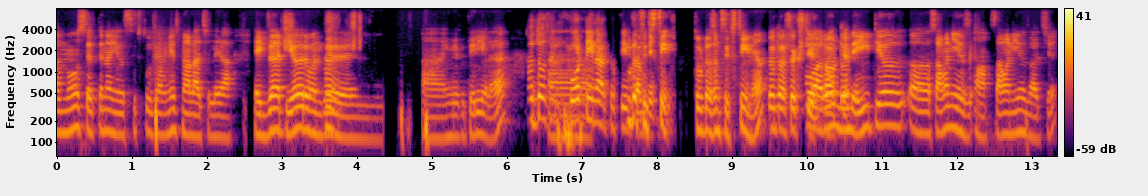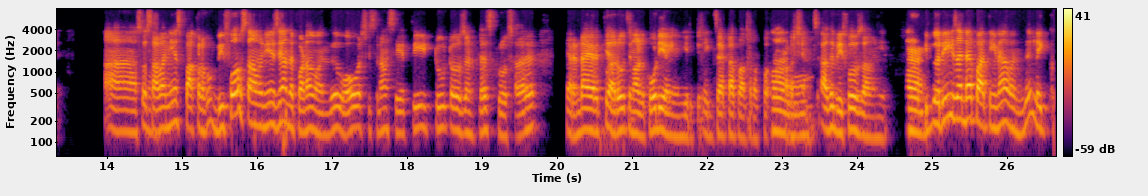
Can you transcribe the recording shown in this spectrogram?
ஆல்மோஸ்ட் எத்தனை years six to seven years மேல ஆச்சு இல்லையா எக்ஸாக்ட் இயர் வந்து எங்களுக்கு தெரியல 2014 or 15 something. Sixteen two thousand sixteen 2016, around. வந்து எயிட் இயர்ஸ் செவன் இயர்ஸ் ஆ செவன் இயர்ஸ் ஆச்சு ஸோ செவன் இயர்ஸ் பார்க்குறப்போ பிஃபோர் செவன் இயர்ஸே அந்த படம் வந்து ஓவர்சீஸ்லாம் சேர்த்து டூ தௌசண்ட் ப்ளஸ் க்ரோஸ் அதாவது ரெண்டாயிரத்தி அறுபத்தி நாலு கோடி வாங்கியிருக்கு எக்ஸாக்டா. கலெக்ஷன்ஸ் அது பிஃபோர் செவன் இயர். இப்போ ரீசெண்டாக பார்த்தீங்கன்னா வந்து லைக்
